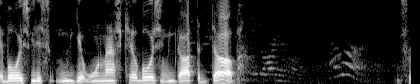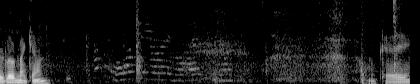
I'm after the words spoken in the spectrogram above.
Okay, boys, we just need to get one last kill, boys, and we got the dub. Let's reload my gun. Okay.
